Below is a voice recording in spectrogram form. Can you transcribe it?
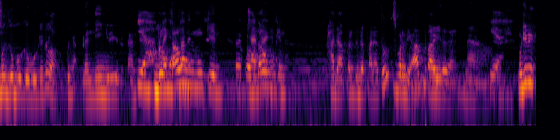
menggebu-gebu gitu loh, punya planning gitu, gitu kan. Ya, belum tahu banget. mungkin, Rencana. belum tahu mungkin hadapan ke depannya tuh seperti apa gitu kan. Nah, ya. mungkin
